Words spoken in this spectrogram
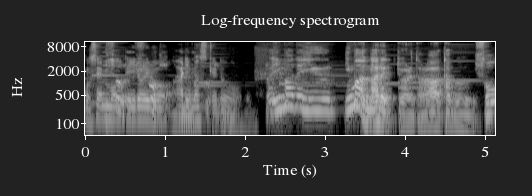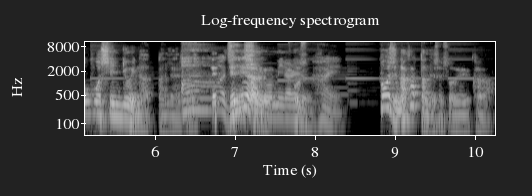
ご専門でいろいろありますけど、今で言う、今は慣れって言われたら、多分総合診療医になったんじゃないですか。全身ゼネラルを見られる。はい。当時なかったんですよ、そういう科が。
